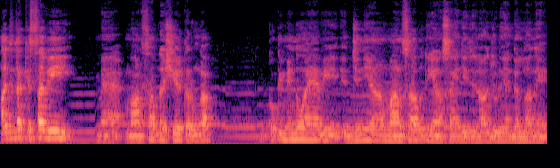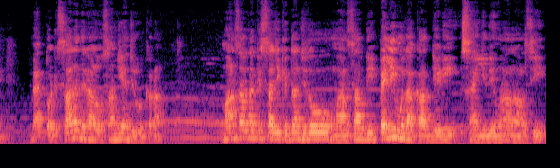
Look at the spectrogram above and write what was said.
ਅੱਜ ਦਾ ਕਿੱਸਾ ਵੀ ਮੈਂ ਮਾਨ ਸਾਹਿਬ ਦਾ ਸ਼ੇਅਰ ਕਰੂੰਗਾ। ਕਿਉਂਕਿ ਮੈਨੂੰ ਆਇਆ ਵੀ ਜਿੰਨੀਆਂ ਮਾਨ ਸਾਹਿਬ ਦੀਆਂ ਸਾਈਂ ਜੀ ਦੇ ਨਾਲ ਜੁੜੀਆਂ ਗੱਲਾਂ ਨੇ, ਮੈਂ ਤੁਹਾਡੇ ਸਾਰਿਆਂ ਦੇ ਨਾਲ ਉਹ ਸਾਂਝੀਆਂ ਜ਼ਰੂਰ ਕਰਾਂ। ਮਾਨ ਸਾਹਿਬ ਦਾ ਕਿੱਸਾ ਜੀ ਕਿਦਾਂ, ਜਦੋਂ ਮਾਨ ਸਾਹਿਬ ਦੀ ਪਹਿਲੀ ਮੁਲਾਕਾਤ ਜਿਹੜੀ ਸਾਈਂ ਜੀ ਦੇ ਉਹਨਾਂ ਨਾਲ ਸੀ,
